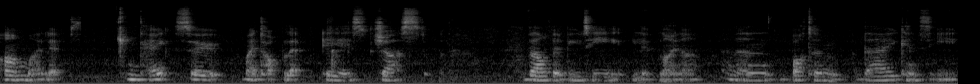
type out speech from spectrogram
on my lips. Okay, so my top lip is just Velvet Beauty lip liner and then bottom there you can see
